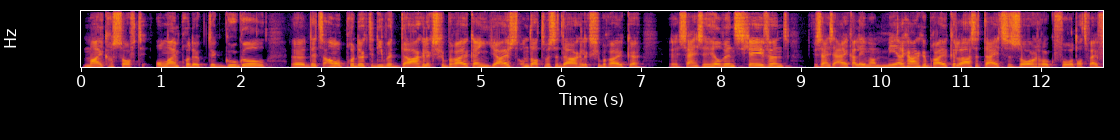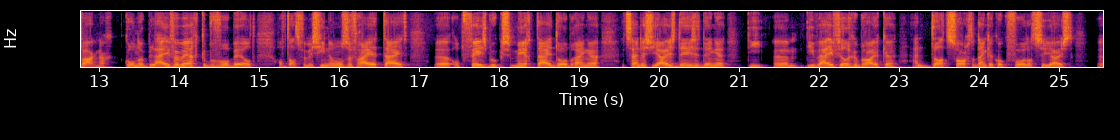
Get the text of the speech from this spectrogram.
Microsoft, online producten, Google. Uh, dit zijn allemaal producten die we dagelijks gebruiken. En juist omdat we ze dagelijks gebruiken, uh, zijn ze heel winstgevend we zijn ze eigenlijk alleen maar meer gaan gebruiken de laatste tijd. Ze zorgen er ook voor dat wij vaak nog konden blijven werken bijvoorbeeld. Of dat we misschien in onze vrije tijd uh, op Facebook meer tijd doorbrengen. Het zijn dus juist deze dingen die, um, die wij veel gebruiken. En dat zorgt er denk ik ook voor dat ze juist uh,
